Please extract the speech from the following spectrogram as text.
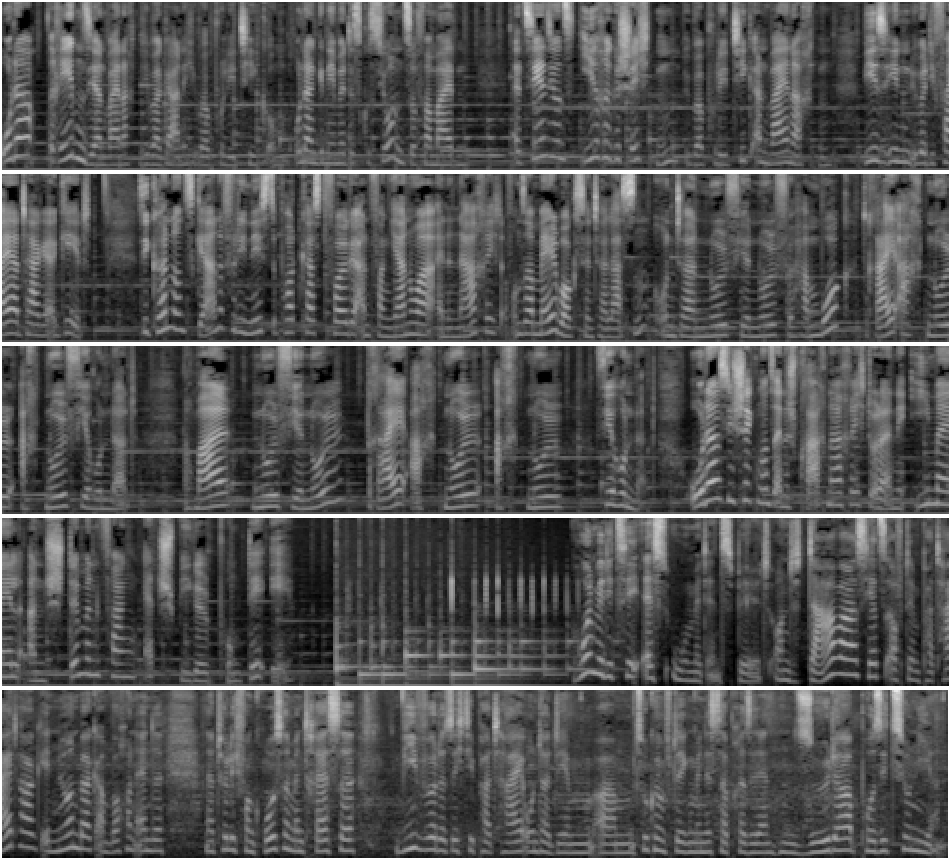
Oder reden Sie an Weihnachten lieber gar nicht über Politik, um unangenehme Diskussionen zu vermeiden? Erzählen Sie uns Ihre Geschichten über Politik an Weihnachten, wie es Ihnen über die Feiertage ergeht. Sie können uns gerne für die nächste Podcast-Folge Anfang Januar eine Nachricht auf unserer Mailbox hinterlassen unter 040 für Hamburg 380 80 400. Nochmal 040 380 80 400. Oder Sie schicken uns eine Sprachnachricht oder eine E-Mail an stimmenfang.spiegel.de. Holen wir die CSU mit ins Bild. Und da war es jetzt auf dem Parteitag in Nürnberg am Wochenende natürlich von großem Interesse, wie würde sich die Partei unter dem ähm, zukünftigen Ministerpräsidenten Söder positionieren.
